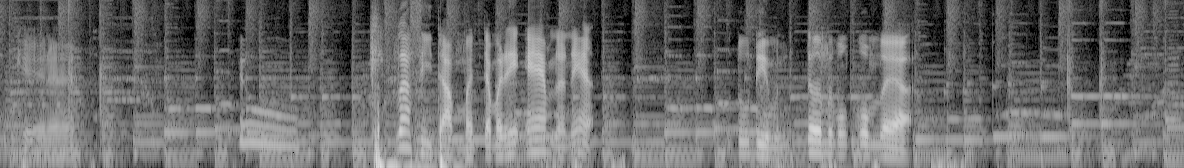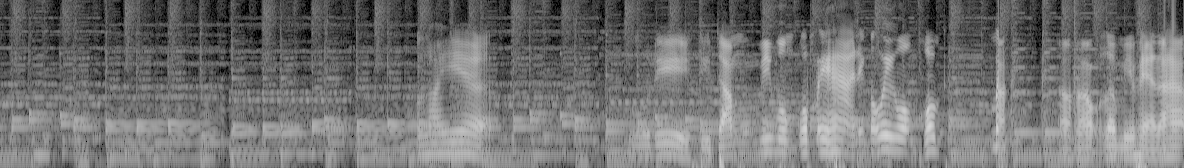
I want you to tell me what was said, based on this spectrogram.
โอเคนะฮะคิดว่าสีดำมันจะไม่ได้แอมนะเนี่ย ดูดิมันเดินเป็นวงกลมเลยอะ อะไรอะดูดิสีดำวิ่งวงกลมไอ้ห่านี่ก็วิ่งวงกลมเอาครับเริ่มมีแผนแล้วฮะ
